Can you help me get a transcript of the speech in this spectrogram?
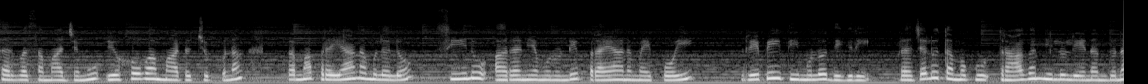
సర్వ సమాజము యహోవా మాట చొప్పున తమ ప్రయాణములలో సీను అరణ్యము నుండి ప్రయాణమైపోయి రెపీతీములో దిగిరి. ప్రజలు తమకు త్రాగనీళ్ళు లేనందున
